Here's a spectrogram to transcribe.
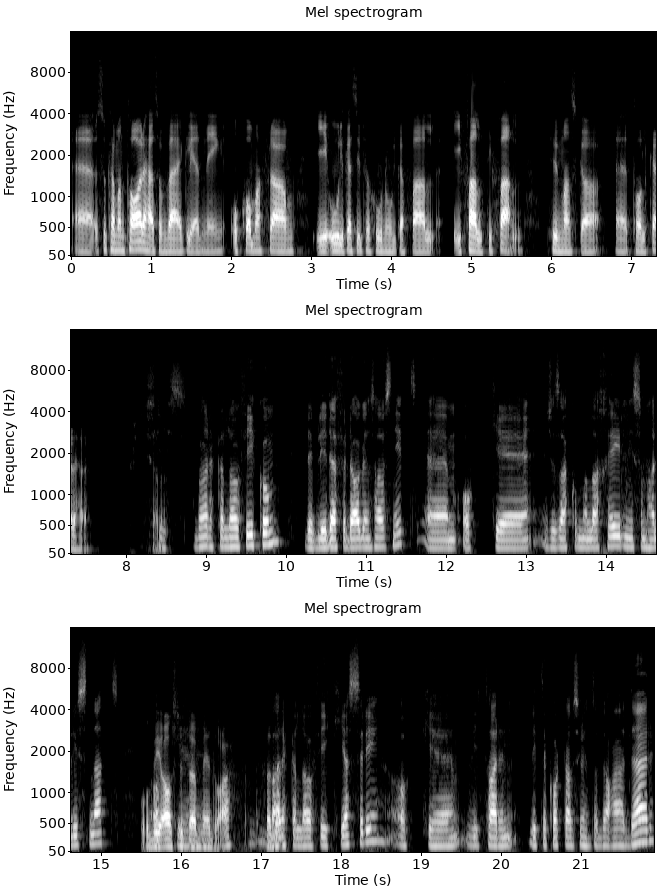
eh, så kan man ta det här som vägledning och komma fram i olika situationer, olika fall, i fall till fall, hur man ska eh, tolka det här. Precis. Barakallahu fikum. Det blir det för dagens avsnitt. Um, och eh, Jazakumullah khair, ni som har lyssnat. Och vi och, avslutar med dua. Barakallahu fik Yasri. Och eh, vi tar en lite kort avslutande dua där.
